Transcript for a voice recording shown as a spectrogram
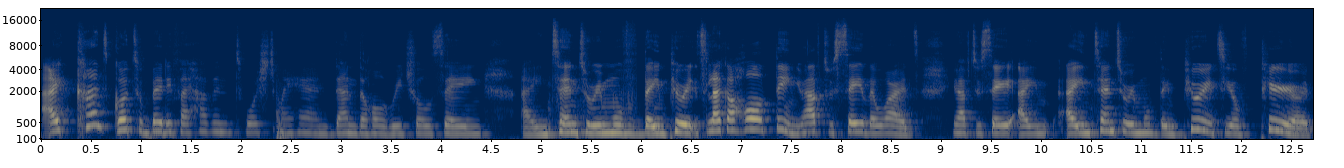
I can't go to bed if I haven't washed my hair and done the whole ritual saying I intend to remove the impurity. It's like a whole thing. You have to say the words. You have to say I I intend to remove the impurity of period.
